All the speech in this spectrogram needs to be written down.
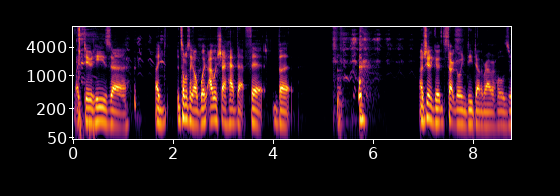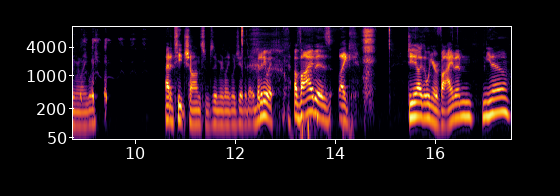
like dude he's uh like it's almost like a I wish I had that fit, but I was gonna go start going deep down the rabbit hole of Zoomer language. I had to teach Sean some Zoomer language the other day, but anyway, a vibe is like, do you know like when you're vibing? You know,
